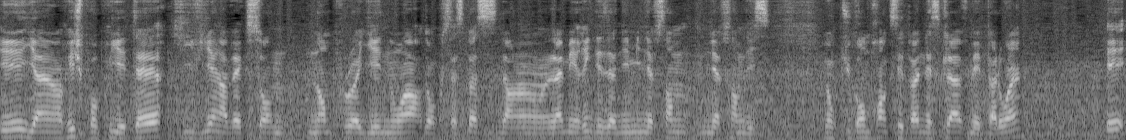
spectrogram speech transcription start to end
Et il y a un riche propriétaire qui vient avec son employé noir. Donc ça se passe dans l'Amérique des années 1910. Donc tu comprends que c'est pas un esclave, mais pas loin. Et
